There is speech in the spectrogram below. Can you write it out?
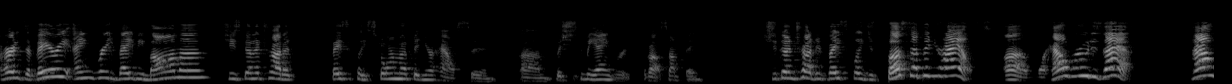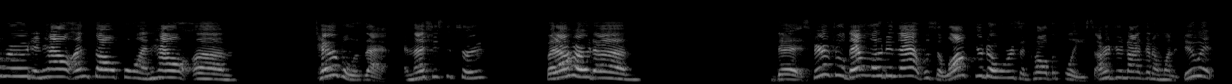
I heard it's a very angry baby mama. She's going to try to basically storm up in your house soon. Um, but she's going to be angry about something. She's going to try to basically just bust up in your house. Uh, well, how rude is that? How rude and how unthoughtful and how um, terrible is that? And that's just the truth. But I heard um, the spiritual download in that was to lock your doors and call the police. I heard you're not going to want to do it,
